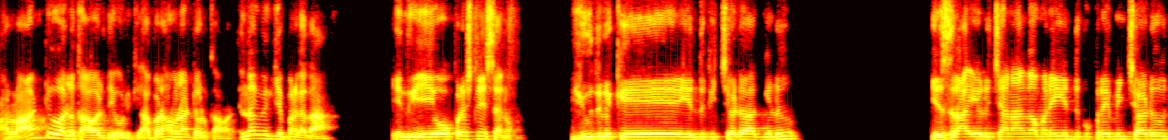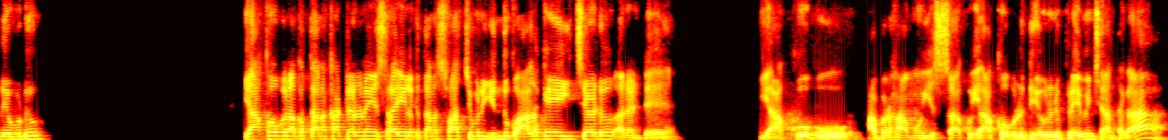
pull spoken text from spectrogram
అలాంటి వాళ్ళు కావాలి దేవుడికి. అబ్రహం లాంటి వాళ్ళు కావాలి. ఇందాక మీకు చెప్పాను కదా ఎందుకు ఈ ఒక ప్రశ్న వేశాను. యూదులకే ఎందుకు ఇచ్చాడు ఆజ్ఞలు? ఇజ్రాయేల్ జనాంగమనే ఎందుకు ప్రేమించాడు దేవుడు? యాకోబునకు తన కట్టలను ఇస్రాయేల్కి తన స్వాస్థ్యమును ఎందుకు ఆలకే ఇచ్చాడు అని అంటే యాకోబు అబ్రహాము ఇస్సాకు యాకోబులు దేవుడిని ప్రేమించినంతగా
